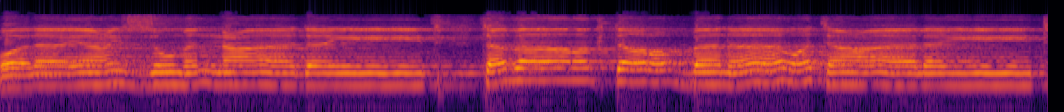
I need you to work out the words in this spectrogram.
ولا يعز من عاديت. تباركت ربنا وتعاليت.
